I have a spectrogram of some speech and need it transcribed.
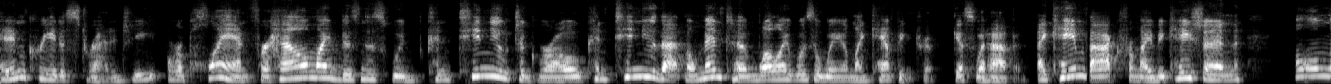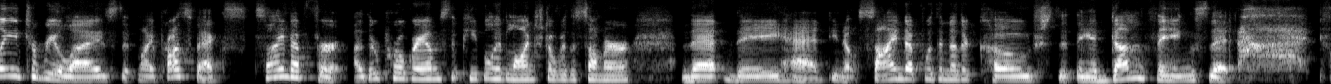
I didn't create a strategy or a plan for how my business would continue to grow, continue that momentum while I was away on my camping trip. Guess what happened? I came back from my vacation only to realize that my prospects signed up for other programs that people had launched over the summer that they had you know signed up with another coach that they had done things that if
